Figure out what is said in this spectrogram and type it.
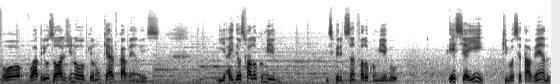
vou, vou abrir os olhos de novo, porque eu não quero ficar vendo isso. E aí Deus falou comigo, o Espírito Santo falou comigo, esse aí que você está vendo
